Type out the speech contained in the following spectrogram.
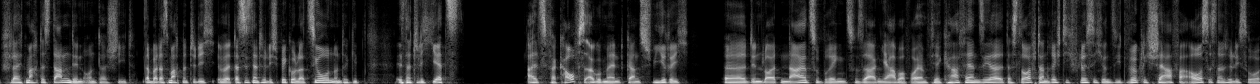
vielleicht macht es dann den Unterschied. Aber das macht natürlich, das ist natürlich Spekulation und da gibt, ist natürlich jetzt als Verkaufsargument ganz schwierig, äh, den Leuten nahezubringen, zu sagen, ja, aber auf eurem 4K-Fernseher, das läuft dann richtig flüssig und sieht wirklich schärfer aus, ist natürlich so,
